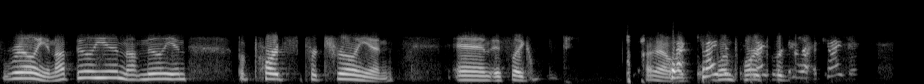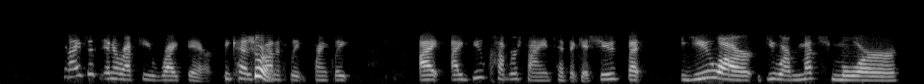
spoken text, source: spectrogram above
trillion, not billion, not million, but parts per trillion. And it's like, I know, can like I, can I just, can I, per. can I, just, can I just interrupt you right there? Because sure. honestly, frankly, I, I do cover scientific issues, but you are you are much more.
